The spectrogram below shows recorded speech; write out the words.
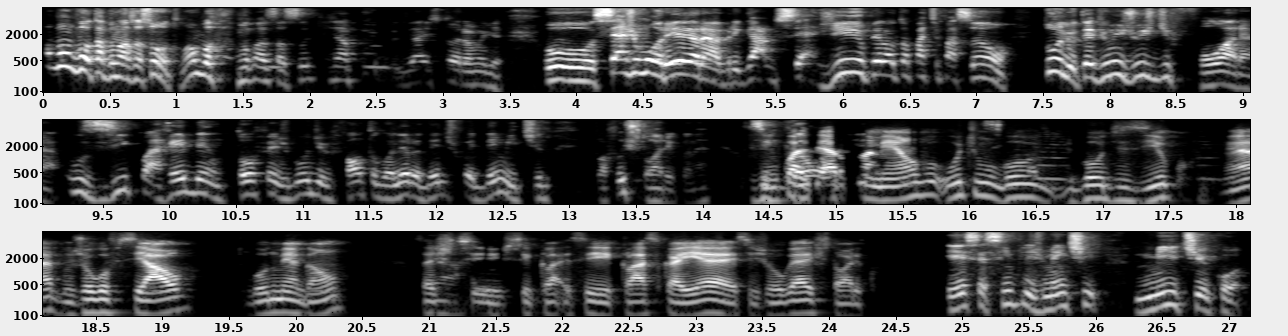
Mas vamos voltar pro nosso assunto? Vamos voltar pro nosso assunto, que já, já estouramos aqui. O Sérgio Moreira, obrigado, Serginho, pela tua participação. Túlio, teve um juiz de fora. O Zico arrebentou, fez gol de falta, o goleiro deles foi demitido. Foi histórico, né? 5x0 Flamengo, último gol, gol de Zico, né? No jogo oficial, gol do Mengão. É. Esse, esse, esse, clássico aí, é, esse jogo é histórico. Esse é simplesmente mítico.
